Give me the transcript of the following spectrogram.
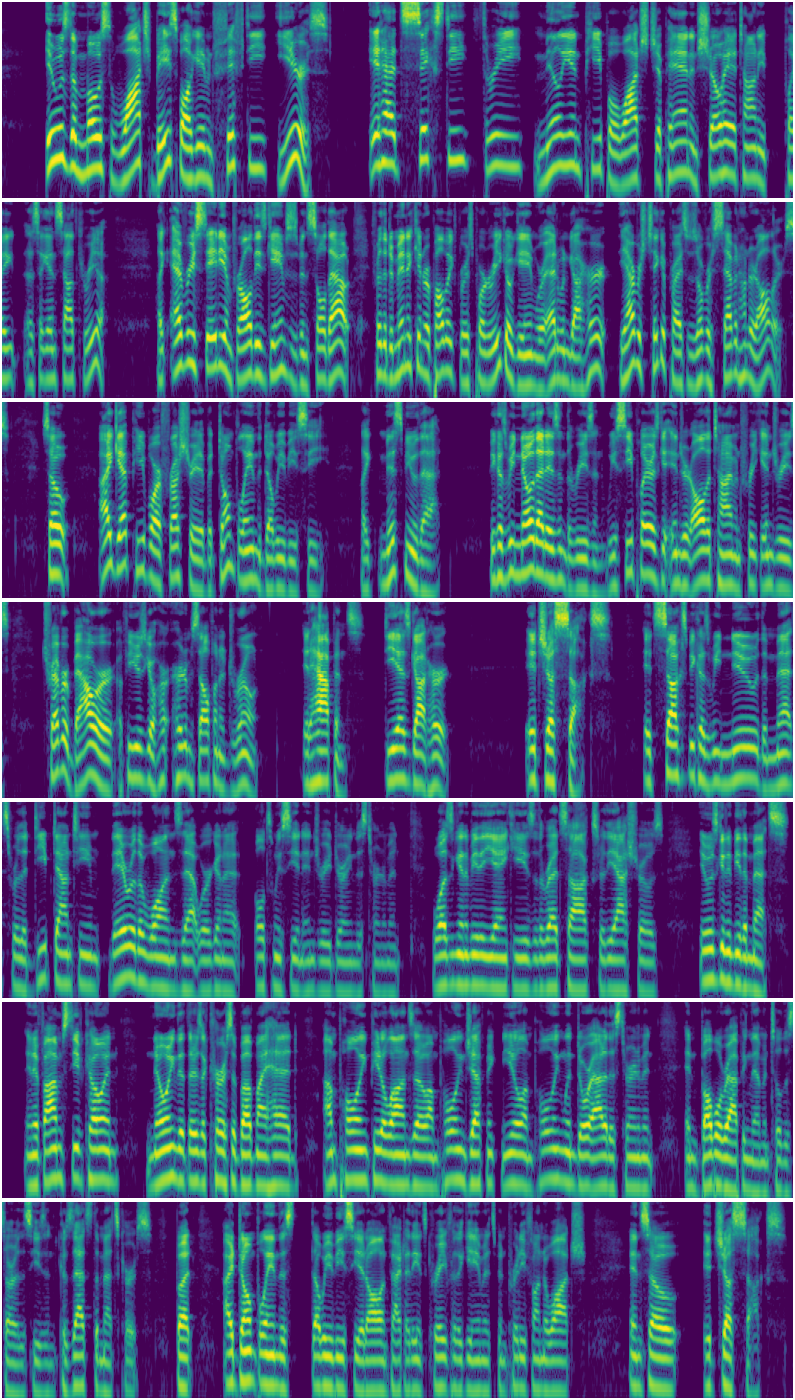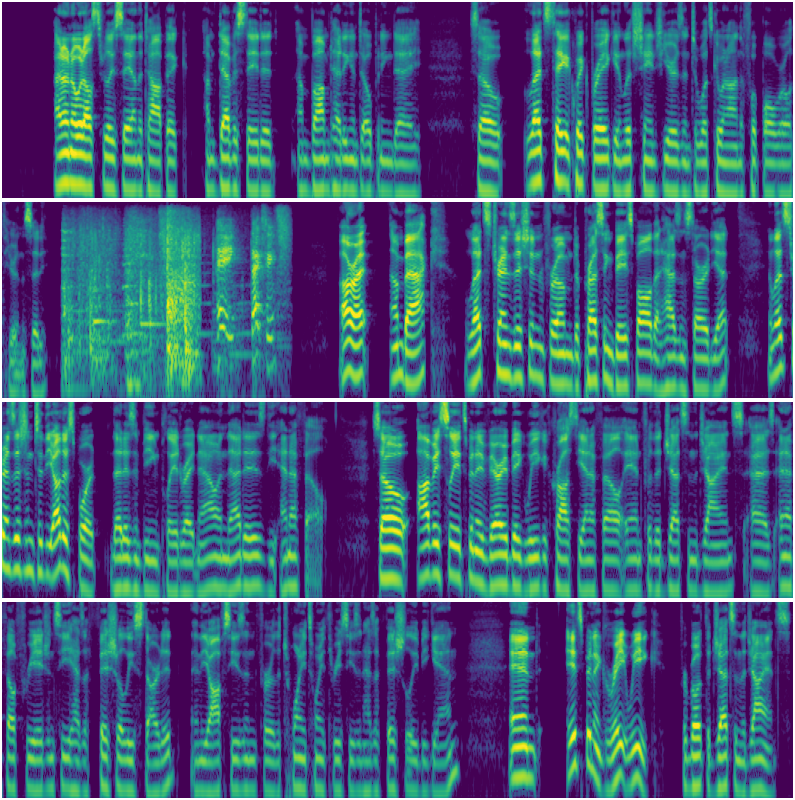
It was the most watched baseball game in 50 years. It had 63 million people watch Japan and Shohei Ohtani play us against South Korea. Like every stadium for all these games has been sold out. For the Dominican Republic versus Puerto Rico game where Edwin got hurt, the average ticket price was over $700. So I get people are frustrated, but don't blame the WBC. Like, miss me with that because we know that isn't the reason. We see players get injured all the time and freak injuries. Trevor Bauer a few years ago hurt himself on a drone. It happens. Diaz got hurt. It just sucks. It sucks because we knew the Mets were the deep down team. They were the ones that were going to ultimately see an injury during this tournament. It wasn't going to be the Yankees or the Red Sox or the Astros. It was going to be the Mets. And if I'm Steve Cohen, knowing that there's a curse above my head, I'm pulling Pete Alonso, I'm pulling Jeff McNeil, I'm pulling Lindor out of this tournament and bubble wrapping them until the start of the season because that's the Mets curse. But I don't blame this WBC at all. In fact, I think it's great for the game and it's been pretty fun to watch. And so it just sucks. I don't know what else to really say on the topic. I'm devastated. I'm bummed heading into opening day. So let's take a quick break and let's change gears into what's going on in the football world here in the city. Hey, taxi. All right, I'm back. Let's transition from depressing baseball that hasn't started yet, and let's transition to the other sport that isn't being played right now, and that is the NFL. So, obviously, it's been a very big week across the NFL and for the Jets and the Giants as NFL free agency has officially started and the offseason for the 2023 season has officially began. And it's been a great week for both the Jets and the Giants.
